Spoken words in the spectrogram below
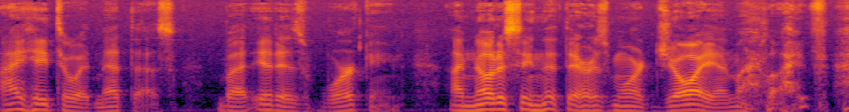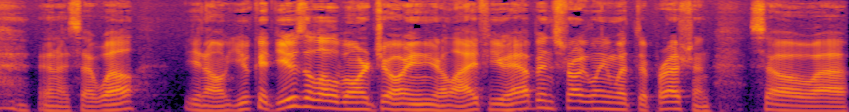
"I hate to admit this, but it is working. I'm noticing that there is more joy in my life." And I said, "Well." You know, you could use a little more joy in your life. You have been struggling with depression, so uh,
